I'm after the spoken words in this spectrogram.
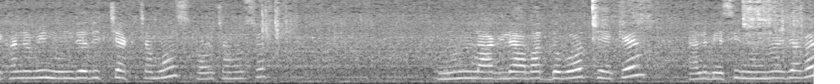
এখানে আমি নুন দিয়ে দিচ্ছি এক চামচ, বড় চামচের। নুন লাগলে আবার দেবো চেকে তাহলে বেশি নুন হয়ে যাবে।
